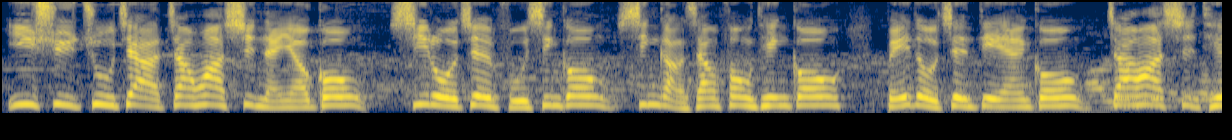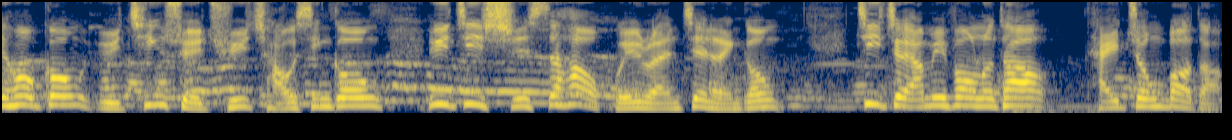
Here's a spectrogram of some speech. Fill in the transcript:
依序住驾彰化市南窑宫、西罗镇福兴宫、新港乡奉天宫、北斗镇殿安宫、彰化市天后宫与清水区朝兴宫，预计十四号回銮镇南宫。记者杨明凤龙涛台中报道。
